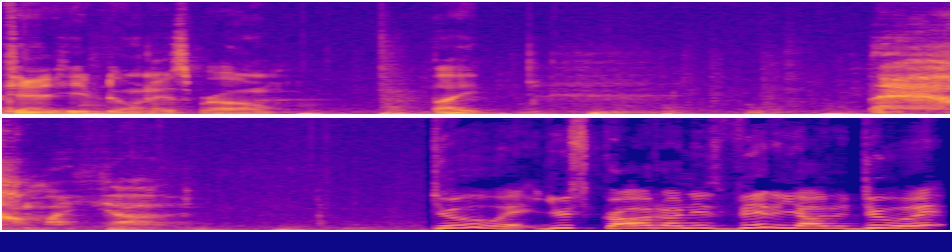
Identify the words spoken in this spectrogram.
can't keep doing this, bro. Like, oh my god. Do it. You scrolled on this video to do it.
